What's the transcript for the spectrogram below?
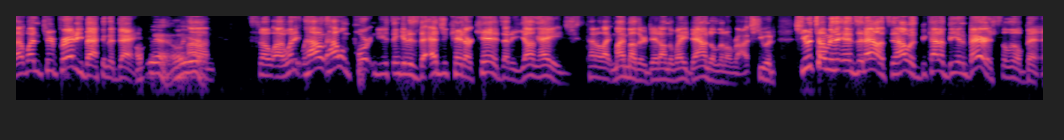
that wasn't too pretty back in the day. Oh yeah. Oh yeah. Um, so, uh, what? How how important do you think it is to educate our kids at a young age? Kind of like my mother did on the way down to Little Rock. She would she would tell me the ins and outs, and I would be kind of be embarrassed a little bit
